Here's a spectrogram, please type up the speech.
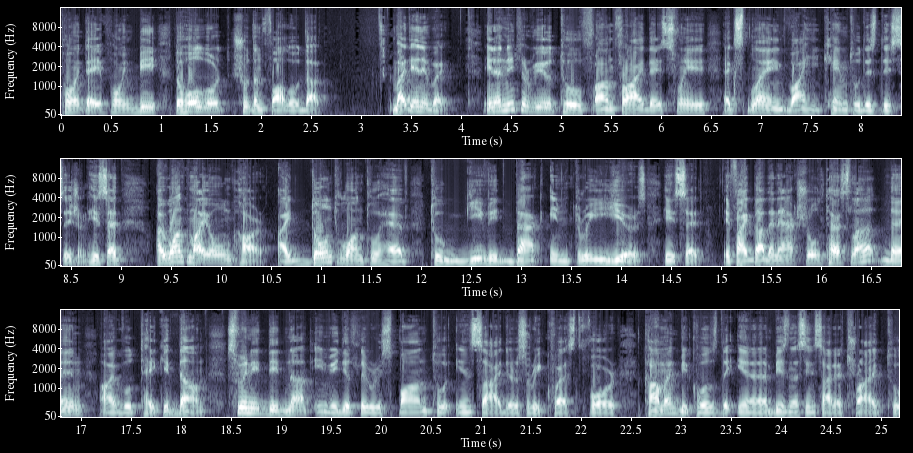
point A, to point B. The whole world shouldn't follow that. But anyway, in an interview to on Friday, Sweeney explained why he came to this decision. He said, "I want my own car. I don't want to have to give it back in 3 years." He said, "If I got an actual Tesla, then I would take it down." Sweeney did not immediately respond to insiders' request for comment because the uh, Business Insider tried to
